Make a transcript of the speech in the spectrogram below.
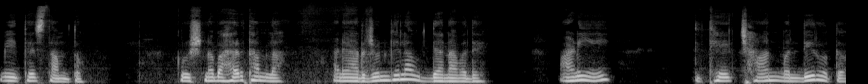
मी इथेच थांबतो. कृष्ण बाहेर थांबला आणि अर्जुन गेला उद्यानामध्ये. आणि तिथे एक छान मंदिर होतं.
